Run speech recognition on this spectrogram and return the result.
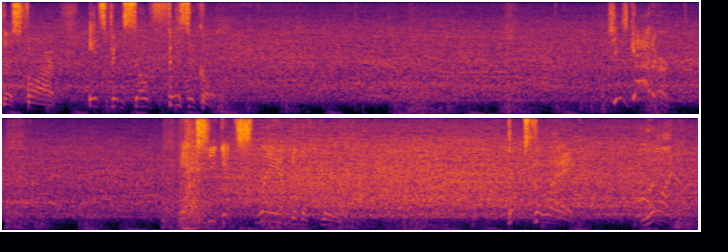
thus far. It's been so physical. She's got her. And she gets slammed to the floor. Hooks the leg. One,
